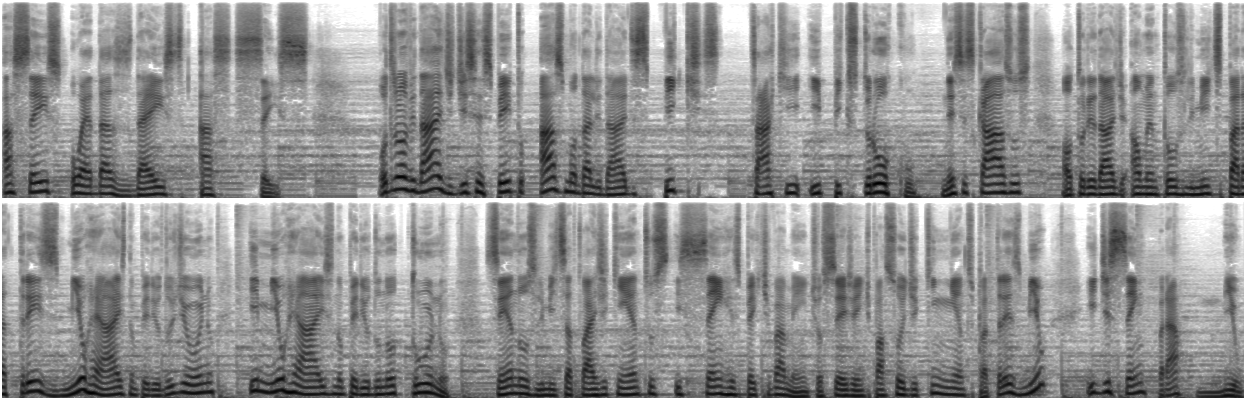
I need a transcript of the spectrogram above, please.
às 6 ou é das 10 às 6. Outra novidade diz respeito às modalidades PIX, saque e PIX troco. Nesses casos, a autoridade aumentou os limites para 3 mil reais no período diurno e mil reais no período noturno, sendo os limites atuais de 500 e 100 respectivamente. Ou seja, a gente passou de 500 para 3 mil e de 100 para mil.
